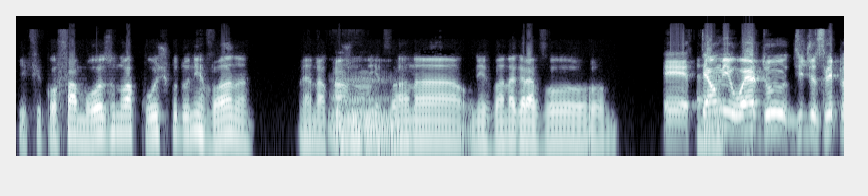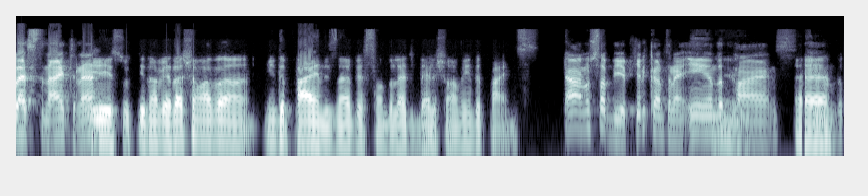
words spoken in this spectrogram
que ficou famoso no acústico do Nirvana. Né? No acústico Ah. do Nirvana, o Nirvana gravou é, Tell Me Where do, Did You Sleep Last Night, né? isso, que na verdade chamava In the Pines, né? A versão do Led Belly chamava In the Pines. Ah, não sabia, porque ele canta, né? In the Eu- Pines, É. in the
